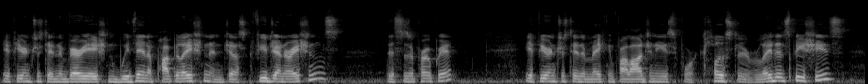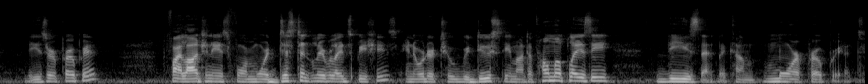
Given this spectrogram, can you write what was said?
If you're interested in variation within a population in just a few generations, this is appropriate. If you're interested in making phylogenies for closely related species, these are appropriate. Phylogenies for more distantly related species, in order to reduce the amount of homoplasy, these then become more appropriate.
